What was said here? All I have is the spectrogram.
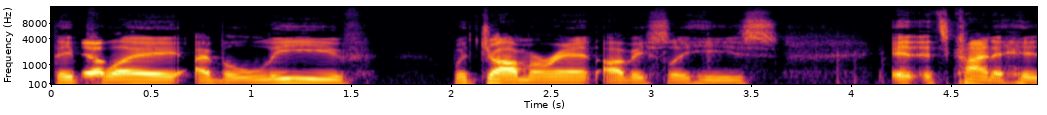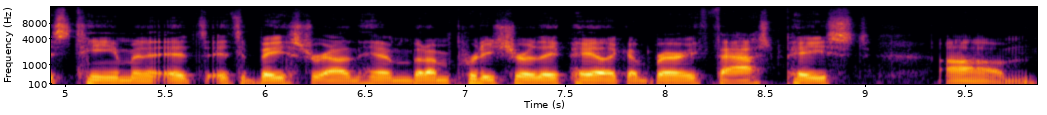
They Yep. play, I believe, with Ja Morant. Obviously, he's it, it's kind of his team and it's it's based around him. But I'm pretty sure they play like a very fast paced, um,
